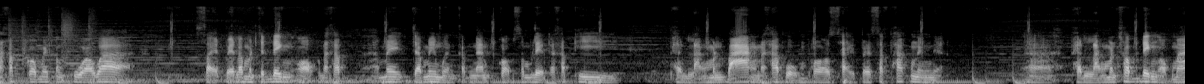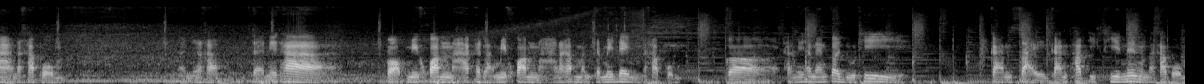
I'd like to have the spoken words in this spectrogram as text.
นะครับ ก็ไม่ต้องกลัวว่าใส่ไปแล้วมันจะเด้งออกนะครับไม่จะไม่เหมือนกับงานกรอบสำเร็จนะครับ ที่แผ่นหลังมันบางนะครับ ผมพอใส่ไปสักพักหนึ่งเนี่ย แผ่นหลังมันชอบเด้งออกมานะครับ ผม อันนี้นครับ แต่นี่ถ้ากรอบมีความหนาแผ่นหลังมีความหนานะครับ มันจะไม่เด้งนะครับ ผม ก็ทั้งนี้ทั้งนั้นก็อยู่ที่การใส่การพับอีกทีนึงนะครับ ผม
